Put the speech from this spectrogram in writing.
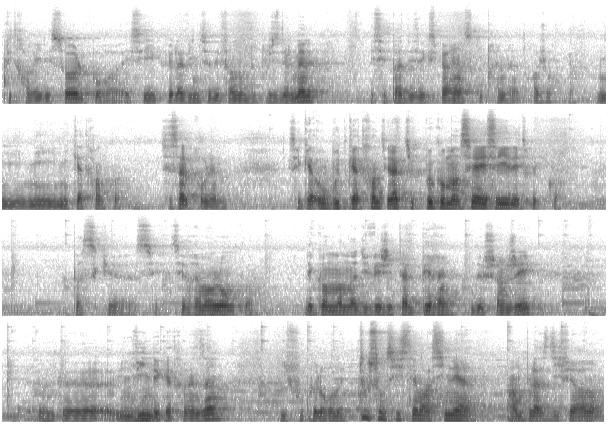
plus travailler les sols pour essayer que la vigne se défende un peu plus d'elle-même. Et c'est pas des expériences qui prennent trois jours, Ni, ni, ni quatre ans. Quoi. C'est ça le problème. C'est qu'au bout de quatre ans, c'est là que tu peux commencer à essayer des trucs. Quoi. Parce que c'est vraiment long. Quoi. Dès qu'on demande à du végétal périn de changer, donc euh, une vigne de 80 ans, il faut qu'elle remette tout son système racinaire en place différemment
